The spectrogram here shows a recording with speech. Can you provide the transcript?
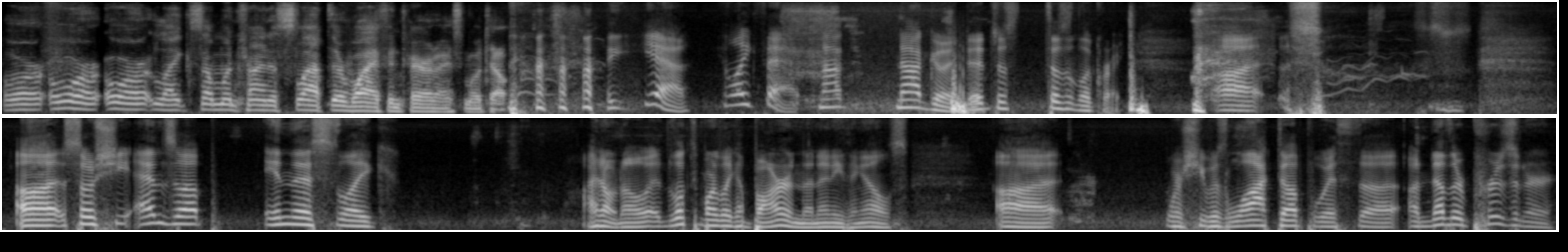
or or or like someone trying to slap their wife in Paradise Motel. yeah, like that. Not not good. It just doesn't look right. Uh, so, uh, so she ends up in this like I don't know. It looked more like a barn than anything else. Uh, where she was locked up with uh, another prisoner.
